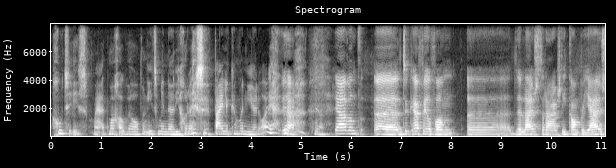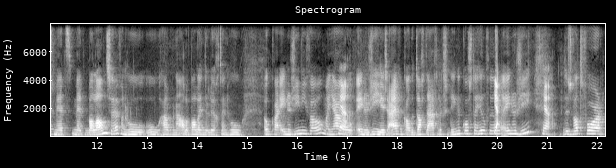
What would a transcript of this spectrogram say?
goeds is. Maar ja, het mag ook wel op een iets minder rigoureuze, pijnlijke manier hoor. Ja, ja. ja want uh, natuurlijk hè, veel van uh, de luisteraars die kampen juist met, met balans. Hè, van hoe, hoe houden we nou alle ballen in de lucht en hoe ook qua energieniveau. Maar jouw energie is eigenlijk al de dagdagelijkse dingen kosten heel veel energie. Ja. Dus wat voor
